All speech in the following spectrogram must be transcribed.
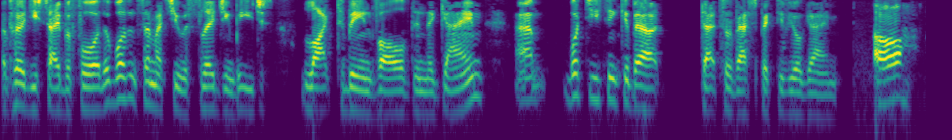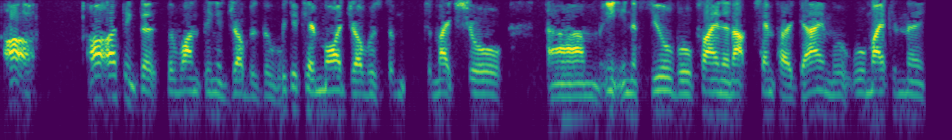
I've heard you say before, that wasn't so much you were sledging, but you just like to be involved in the game. Um, what do you think about that sort of aspect of your game? Oh, oh I think that the one thing a job as the wicket wicketkeeper, my job was to to make sure um, in, the field we are playing an up tempo game. We're, we're making the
